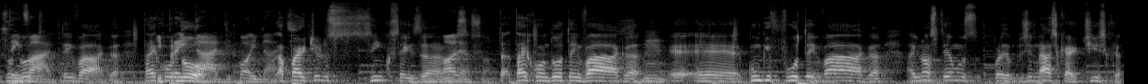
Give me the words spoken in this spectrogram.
Judô Tem vaga. Tem vaga. E Taekwondo. para idade? Qual a idade? A partir dos 5, 6 anos. Olha só. Ta- Taekwondo tem vaga, Hum. É, é, Kung Fu tem vaga. Aí nós temos, por exemplo, ginástica artística.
